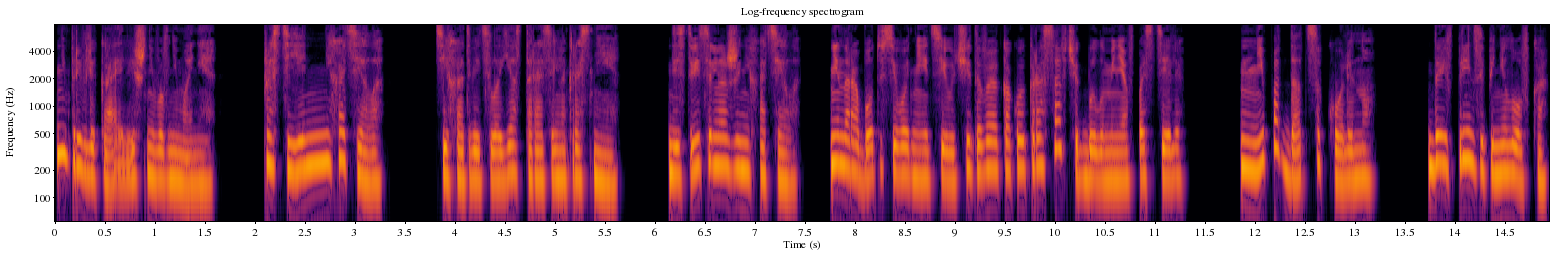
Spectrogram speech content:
не привлекая лишнего внимания. Прости, я не хотела, тихо ответила я, старательно краснее. Действительно же не хотела. Не на работу сегодня идти, учитывая, какой красавчик был у меня в постели не поддаться Колину. Да и в принципе неловко.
